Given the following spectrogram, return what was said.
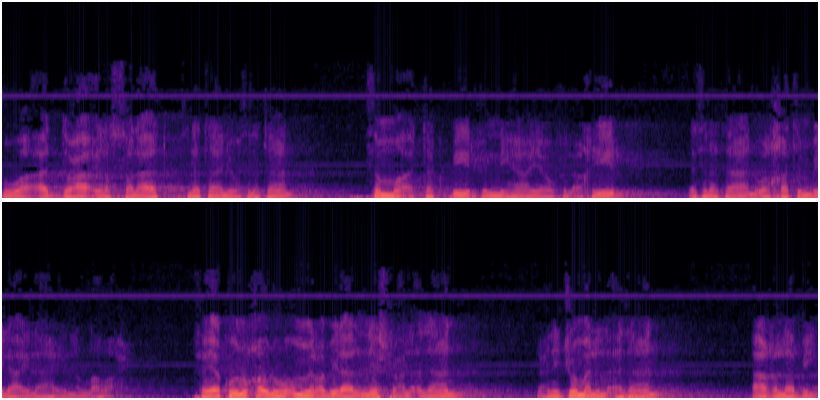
والدعاء إلى الصلاة اثنتان واثنتان. ثم التكبير في النهاية وفي الأخير اثنتان. والختم بلا إله إلا الله واحد. فيكون قوله أمر بلال أن يشفع الأذان يعني جمل الأذان أغلبي.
